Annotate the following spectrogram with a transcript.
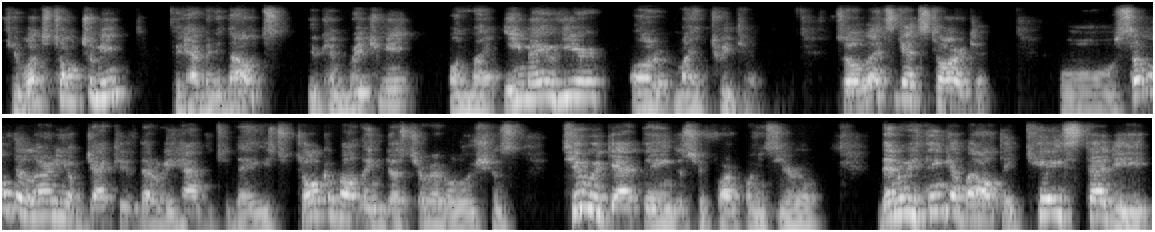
If you want to talk to me, if you have any doubts, you can reach me on my email here or my Twitter. So let's get started. Some of the learning objectives that we have today is to talk about the industrial revolutions till we get the Industry 4.0. Then we think about a case study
